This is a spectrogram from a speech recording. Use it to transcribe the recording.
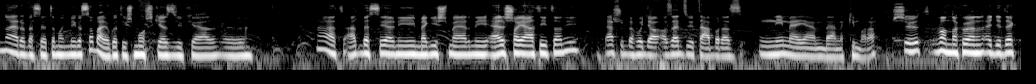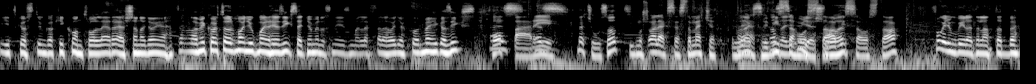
Na, erről beszéltem, hogy még a szabályokat is most kezdjük el ö, Hát átbeszélni, megismerni, elsajátítani. Lássuk be, hogy az edzőtábor az némelyenben kimaradt. Sőt, vannak olyan egyedek itt köztünk, aki kontrollerrel se nagyon játszanak. Amikor tudod, mondjuk majd, hogy az X-et nyomjon, azt nézd majd lefele, hogy akkor melyik az X. Hoppá, ez, ez becsúszott. Így most Alex ezt a meccset Alex, lehet, hogy visszahozta, visszahozta. Fogadjunk véletlen adtad be.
